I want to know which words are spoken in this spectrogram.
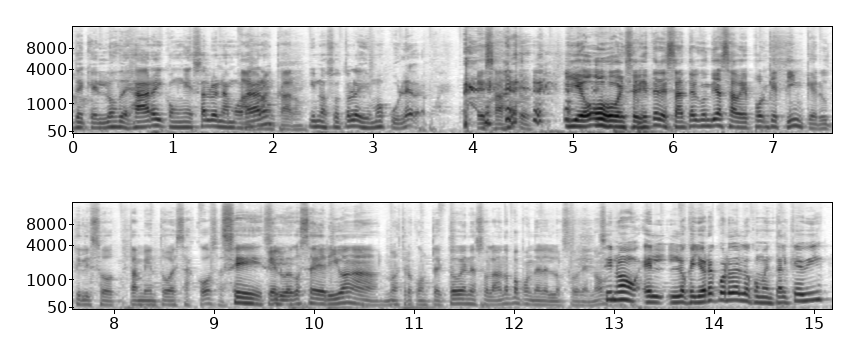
de que él los dejara y con esa lo enamoraron Arrancaron. y nosotros le dijimos culebra, pues. Exacto. Y ojo, sería interesante algún día saber por qué Tinker utilizó también todas esas cosas. Sí, Que sí. luego se derivan a nuestro contexto venezolano para ponerle los sobrenombres. Sí, no, el- lo que yo recuerdo del documental que vi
